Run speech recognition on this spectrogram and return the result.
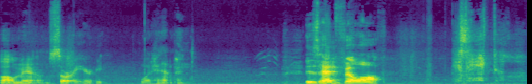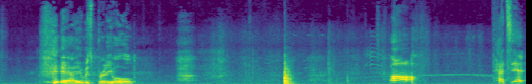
Oh, man. I'm sorry, Harry. What happened? His head fell off. His head yeah, it was pretty old. Oh, that's it.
